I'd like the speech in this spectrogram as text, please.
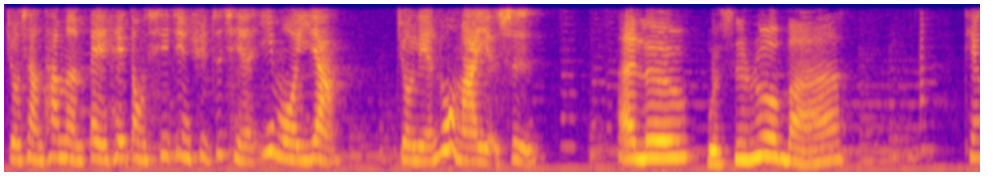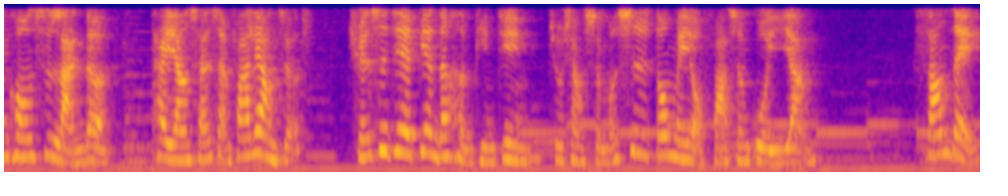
就像他们被黑洞吸进去之前一模一样。就连洛马也是。Hello，我是洛马。天空是蓝的，太阳闪闪发亮着。全世界变得很平静，就像什么事都没有发生过一样。Sunday，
